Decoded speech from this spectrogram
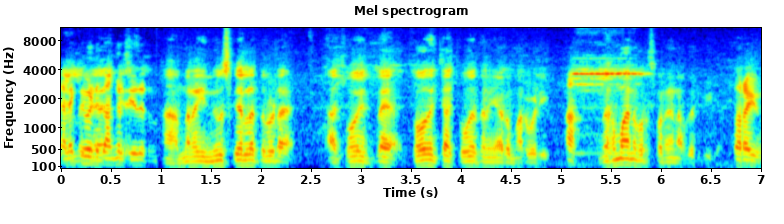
കലയ്ക്ക് വേണ്ടി താങ്കൾ ചെയ്തിട്ടുണ്ട്? ന്യൂസ് കേരളത്തിലൂടെ ആ ചോദ്യത്തെ ചോദിച്ച ചോദ്യത്തിന് ഞാൻ മറുപടി. ബഹുമാന പുരസ്പരമാണ് അവതരിപ്പിക്കുക പറയൂ.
